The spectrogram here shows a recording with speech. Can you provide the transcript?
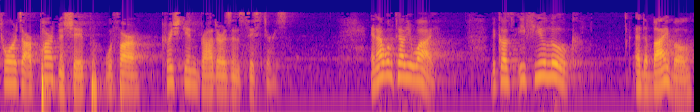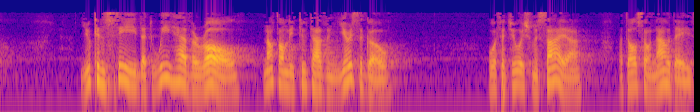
towards our partnership with our Christian brothers and sisters. And I will tell you why. Because if you look at the Bible, you can see that we have a role not only 2,000 years ago with a Jewish Messiah, but also nowadays.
